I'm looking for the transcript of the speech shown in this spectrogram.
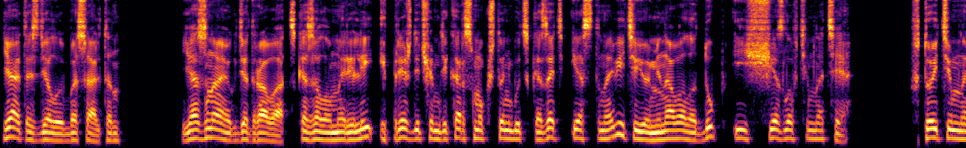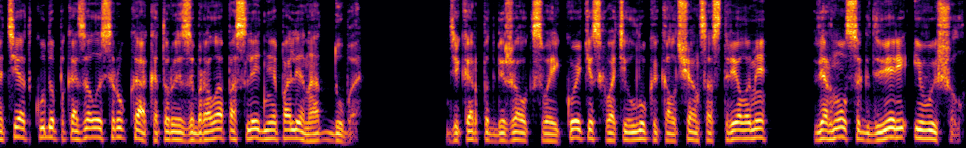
Я это сделаю, Бессальтон. Я знаю, где дрова, сказала Мэри Ли, и прежде чем Дикар смог что-нибудь сказать и остановить ее, миновала дуб и исчезла в темноте. В той темноте, откуда показалась рука, которая забрала последнее полено от дуба. Дикар подбежал к своей койке, схватил лук и колчан со стрелами, вернулся к двери и вышел.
